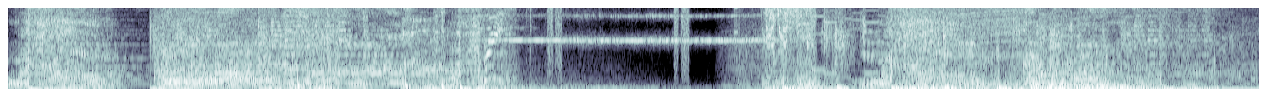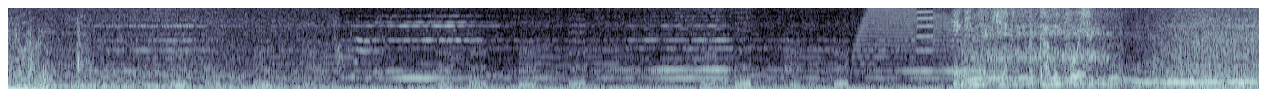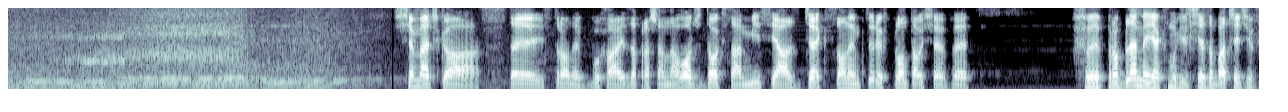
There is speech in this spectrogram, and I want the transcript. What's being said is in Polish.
Bye. Siemeczko, z tej strony Wbuchaj, zapraszam na Watch Dogsa, misja z Jacksonem, który wplątał się w, w problemy, jak mogliście zobaczyć w,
